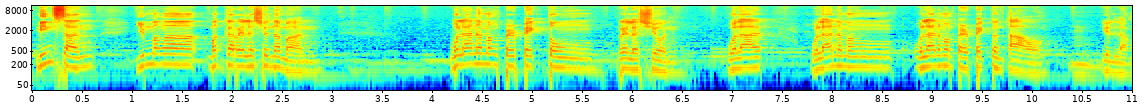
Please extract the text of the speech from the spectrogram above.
minsan, yung mga magkarelasyon naman, wala namang perpektong relasyon. Wala wala namang wala namang perpektong tao. Yun lang.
